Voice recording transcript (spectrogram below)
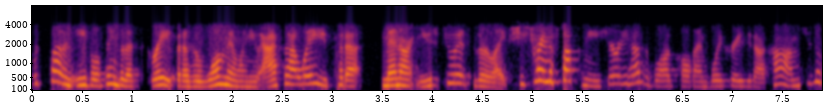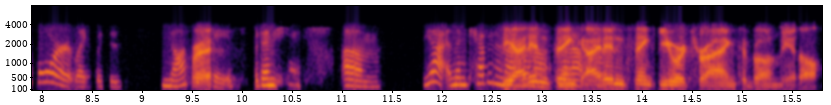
it's not an evil thing, but that's great. But as a woman, when you act that way, you put a men aren't used to it, so they're like, she's trying to fuck me. She already has a blog called I'm Boycrazy.com. She's a whore, like which is not the Right. case. But anyway, um, yeah. And then Kevin and See, I, I didn't out- think I for- didn't think you were trying to bone me at all.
